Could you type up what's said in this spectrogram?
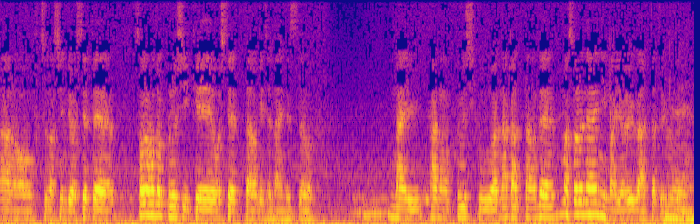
ああの普通の診療をしててそれほど苦しい経営をしてたわけじゃないんですけどないあの苦しくはなかったので、まあ、それなりにまあ余裕があったということで、え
